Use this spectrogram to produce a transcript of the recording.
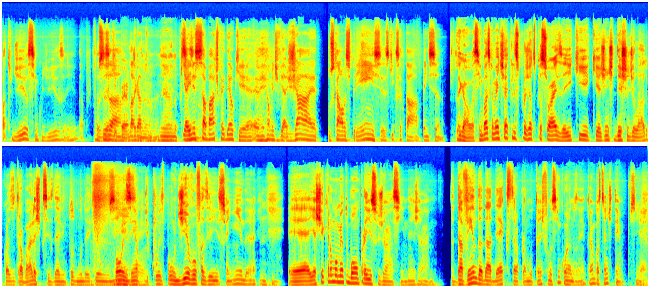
quatro dias, cinco dias. Aí dá pra fazer Não precisa aqui perto. largar não, tudo. Não, não E precisa, aí, nesse sabático, a ideia é o quê? É, é realmente viajar? É buscar novas experiências? O que, que você tá pensando? Legal, assim, basicamente é aqueles projetos pessoais aí que, que a gente deixa de lado por causa do trabalho. Acho que vocês devem, todo mundo aí ter um Sim, bom exemplo sim. de coisa. Pô, um dia eu vou fazer isso ainda. É, e achei que era um momento bom para isso já, assim, né? Já da venda da Dextra para Mutante foram cinco anos, né? Então é bastante tempo Sim. É.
